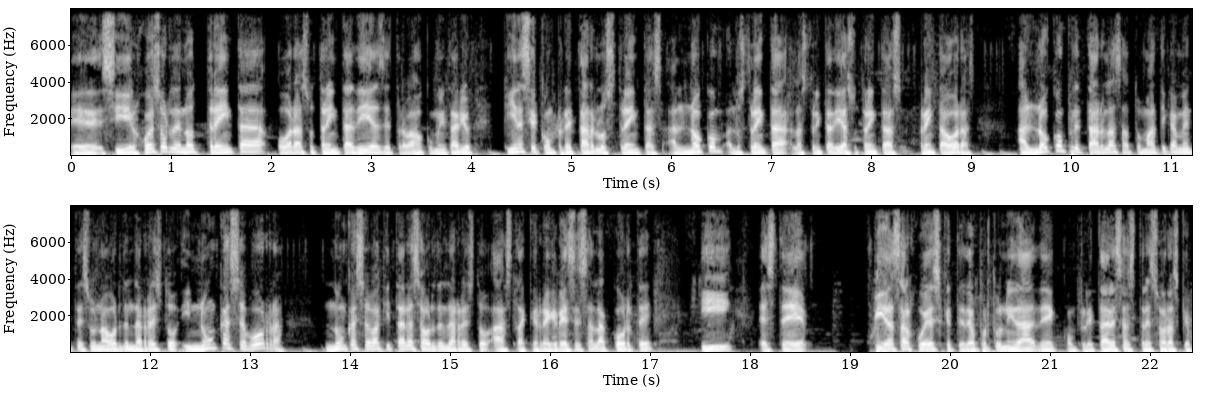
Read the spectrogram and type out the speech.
Eh, si el juez ordenó 30 horas o 30 días de trabajo comunitario, tienes que completar los 30, al no los 30, las 30 días o 30, 30 horas. Al no completarlas, automáticamente es una orden de arresto y nunca se borra. Nunca se va a quitar esa orden de arresto hasta que regreses a la corte y este pidas al juez que te dé oportunidad de completar esas tres horas que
